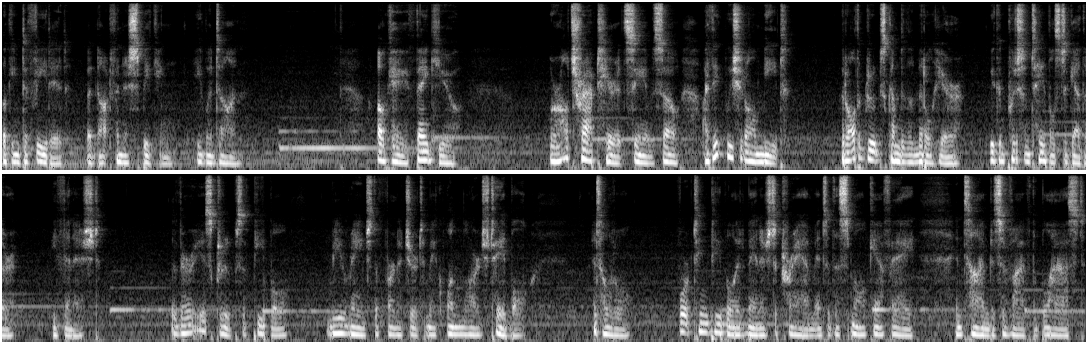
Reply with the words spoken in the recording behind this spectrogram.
Looking defeated, but not finished speaking, he went on. Okay, thank you. We're all trapped here, it seems, so I think we should all meet. Could all the groups come to the middle here? We can push some tables together, he finished. The various groups of people rearranged the furniture to make one large table. In total, 14 people had managed to cram into the small cafe in time to survive the blast.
